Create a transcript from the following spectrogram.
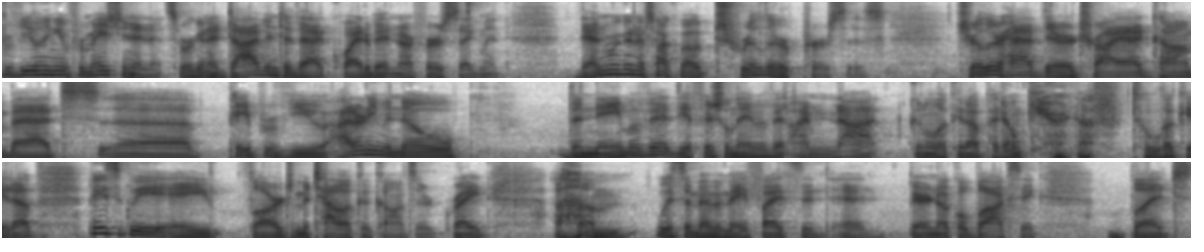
revealing information in it. So we're going to dive into that quite a bit in our first segment. Then we're going to talk about Triller purses. Triller had their Triad Combat uh, pay per view. I don't even know the name of it, the official name of it. I'm not going to look it up. I don't care enough to look it up. Basically, a large Metallica concert, right? Um, with some MMA fights and, and bare knuckle boxing. But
